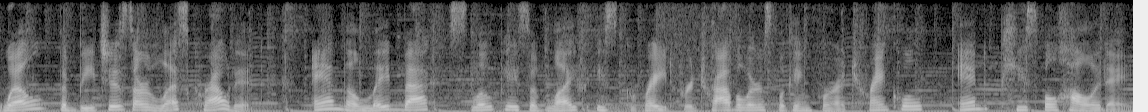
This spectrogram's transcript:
Well, the beaches are less crowded, and the laid-back, slow pace of life is great for travelers looking for a tranquil and peaceful holiday.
